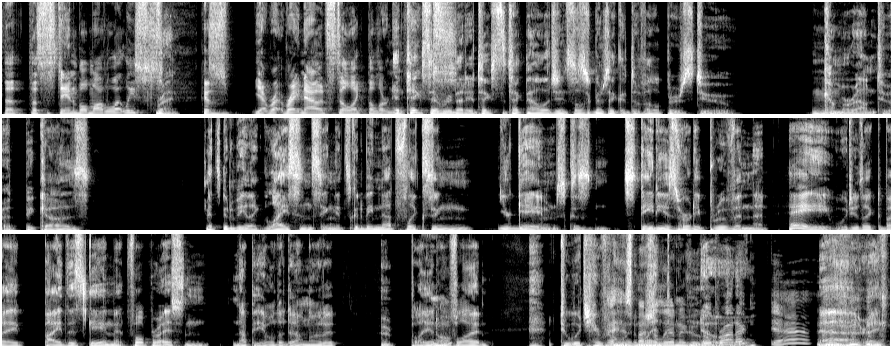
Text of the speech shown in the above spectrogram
the the sustainable model at least Right. because yeah right, right now it's still like the learning it takes phase. everybody. It takes the technology. and It's also going to take the developers to Mhm. come around to it because it's going to be like licensing. It's going to be Netflixing your games because Stadia has already proven that. Hey, would you like to buy buy this game at full price and not be able to download it or play it Mhm. offline? To which everyone Especially went, on a Google "No." product. Yeah. Yeah, right.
